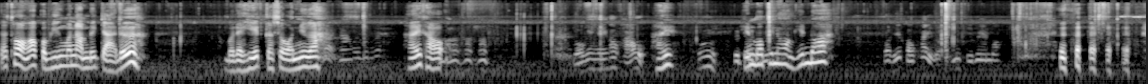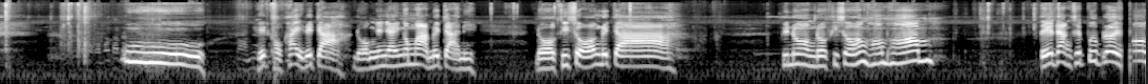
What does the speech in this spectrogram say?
จะท้องเอากับวิ่งมานำเด้วยจ้าเด้อบ่ได้เฮ็ดกระสอนเนื้อได้ย่างไปเบิ่งเด้อให้เถาดอกยังไงขาวให้ๆอือ เห็นบ่พี่น้องเห็นบ่บ่เฮ็ดเขาไข่บ่มันสิแม่นบ่อู้เฮ็ดเขาไข่เด้วยจ้าดอกใหญ่ๆงามๆเด้วยจ้านี่ ดอกที่สองเด้วยจ้าพี่น้องดอกที่สองหอมๆเตะดังเสร็จปุ๊บเลยน้อง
